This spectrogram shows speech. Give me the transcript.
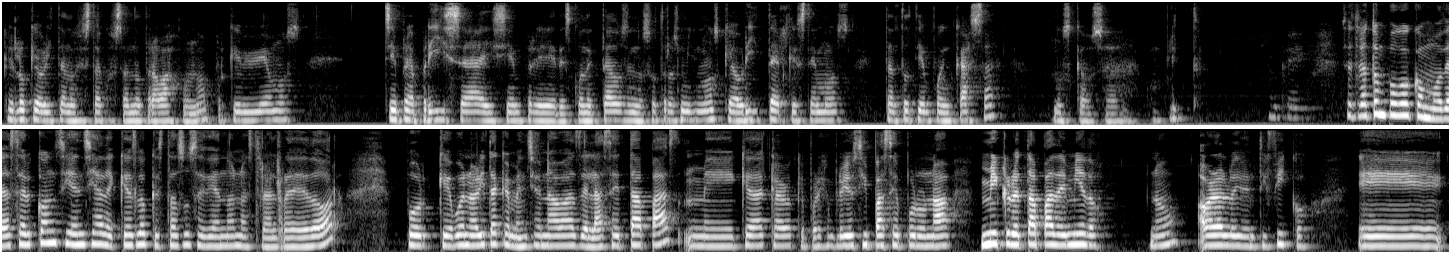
que es lo que ahorita nos está costando trabajo, ¿no? Porque vivimos siempre a prisa y siempre desconectados de nosotros mismos, que ahorita el que estemos tanto tiempo en casa nos causa conflicto. Okay. Se trata un poco como de hacer conciencia de qué es lo que está sucediendo a nuestro alrededor, porque bueno, ahorita que mencionabas de las etapas, me queda claro que, por ejemplo, yo sí pasé por una microetapa de miedo, ¿no? Ahora lo identifico eh,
